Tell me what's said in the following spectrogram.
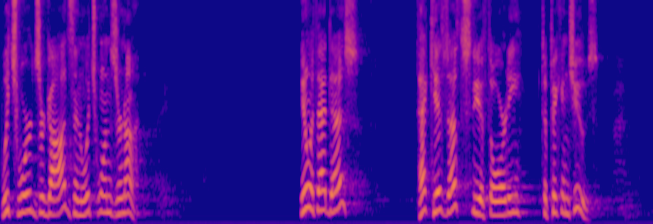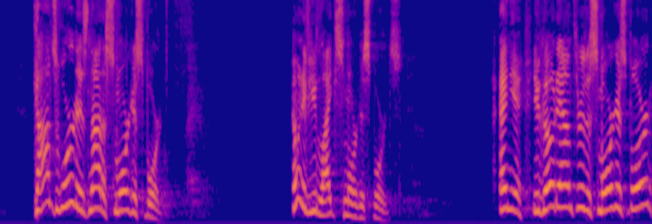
which words are God's and which ones are not? You know what that does? That gives us the authority to pick and choose. God's word is not a smorgasbord. How many of you like smorgasbords? And you, you go down through the smorgasbord,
